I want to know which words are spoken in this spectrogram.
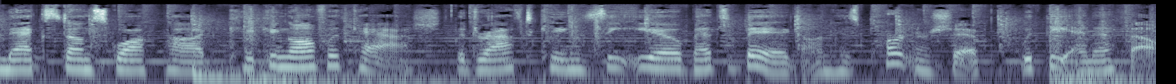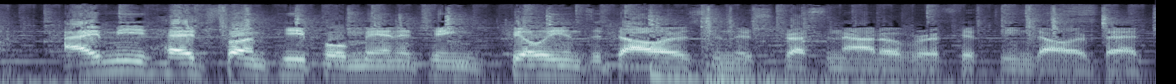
Next on Squawk Pod, kicking off with cash, the DraftKings CEO bets big on his partnership with the NFL. I meet hedge fund people managing billions of dollars and they're stressing out over a $15 bet.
